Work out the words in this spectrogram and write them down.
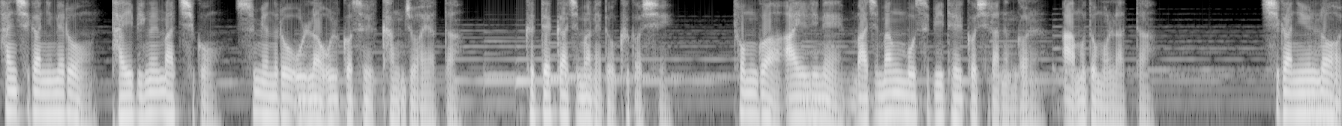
1시간 이내로 다이빙을 마치고 수면으로 올라올 것을 강조하였다. 그때까지만 해도 그것이 톰과 아일린의 마지막 모습이 될 것이라는 걸 아무도 몰랐다. 시간이 흘러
